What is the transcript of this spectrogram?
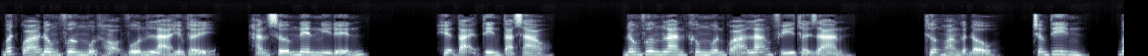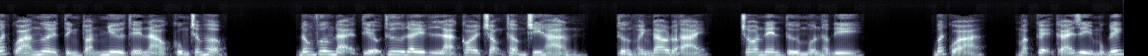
Bất quá Đông Phương một họ vốn là hiếm thấy, hắn sớm nên nghĩ đến. Hiện tại tin ta sao? Đông Phương Lan không muốn quá lãng phí thời gian. Thượng Hoàng gật đầu, chấm tin, bất quá ngươi tính toán như thế nào cùng chấm hợp. Đông Phương Đại Tiểu Thư đây là coi trọng thẩm chi hàn, tưởng hoành đao đoạt ái, cho nên từ muốn hợp đi. Bất quá, mặc kệ cái gì mục đích,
